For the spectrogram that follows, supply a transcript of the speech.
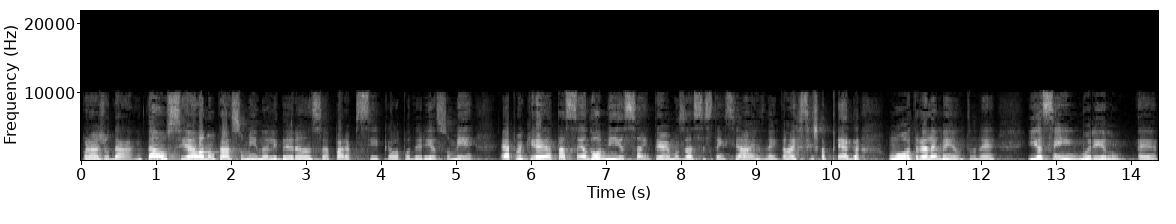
para ajudar. Então, se ela não está assumindo a liderança parapsíquica, ela poderia assumir, é porque está sendo omissa em termos assistenciais. Né? Então, aí você já pega um outro elemento. Né? E assim, Murilo, é,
